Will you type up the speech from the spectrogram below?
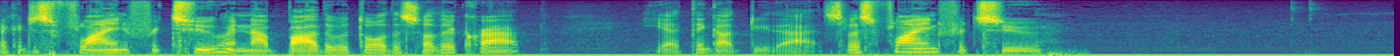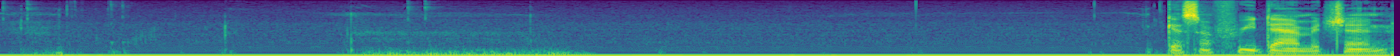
I could just fly in for two and not bother with all this other crap. Yeah, I think I'll do that. So let's fly in for two. Get some free damage in.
